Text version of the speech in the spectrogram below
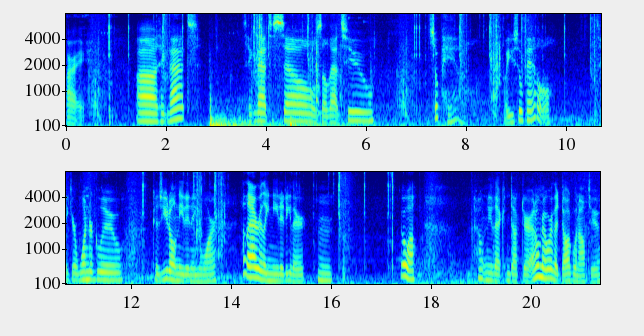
Alright. Uh, take that. Take that to sell. We'll sell that too. So pale. Why are you so pale? Take your Wonder Glue, because you don't need it anymore. Not that I really need it either. Hmm. Oh well. I don't need that conductor. I don't know where that dog went off to.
